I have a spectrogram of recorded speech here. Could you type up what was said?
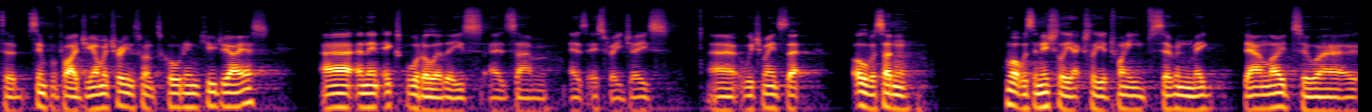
to simplify geometry is what it's called in QGIS, uh, and then export all of these as, um, as SVGs, uh, which means that all of a sudden, what was initially actually a 27 meg download to uh,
